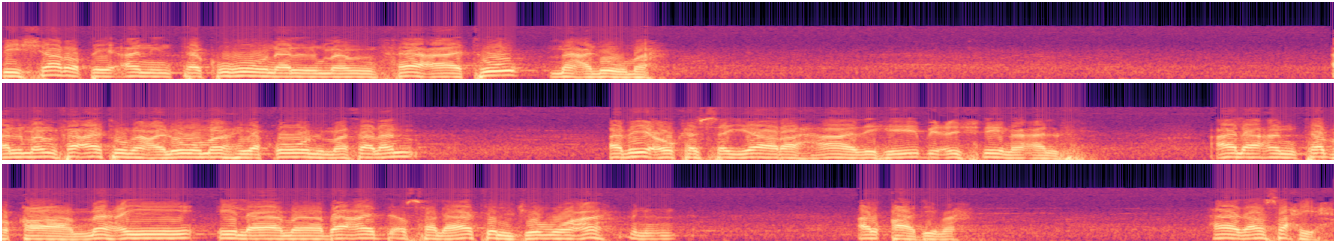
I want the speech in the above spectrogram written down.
بشرط أن تكون المنفعة معلومة. المنفعة معلومة يقول مثلا أبيعك السيارة هذه بعشرين ألف. على أن تبقى معي إلى ما بعد صلاة الجمعة من القادمة. هذا صحيح.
